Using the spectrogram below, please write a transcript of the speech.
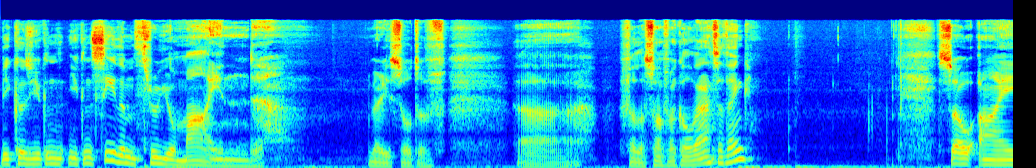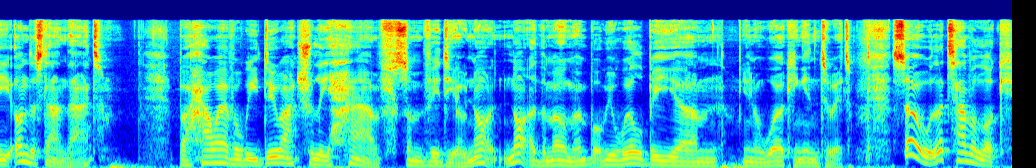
because you can you can see them through your mind. Very sort of uh, philosophical, that I think. So I understand that. But however, we do actually have some video, not not at the moment, but we will be, um, you know, working into it. So let's have a look.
